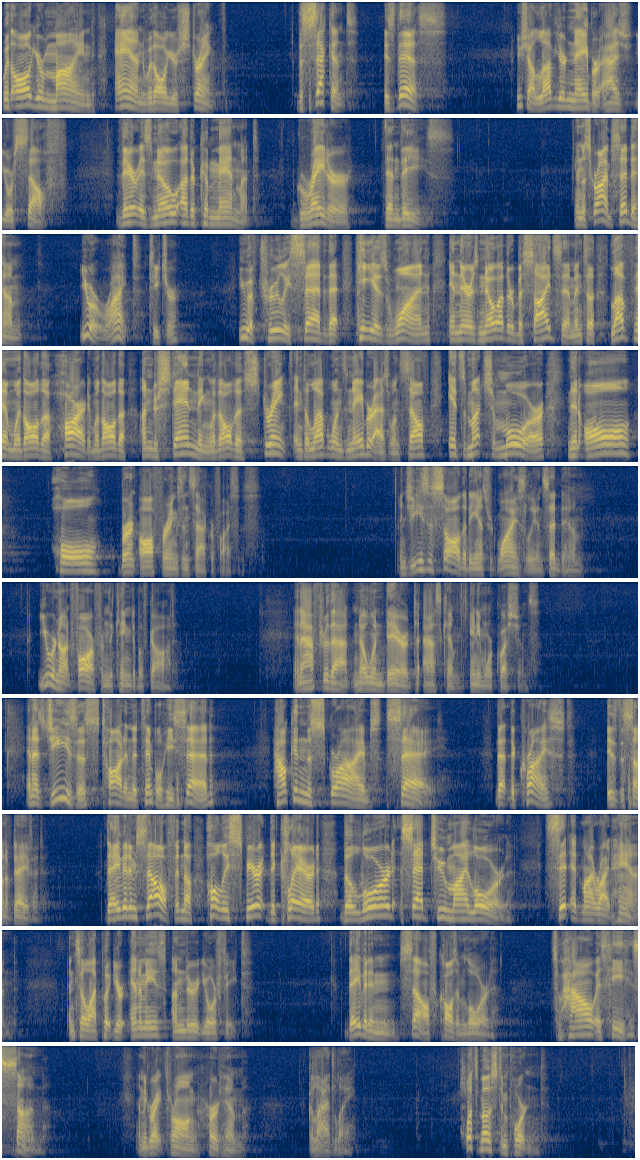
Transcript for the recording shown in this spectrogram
with all your mind and with all your strength. The second is this you shall love your neighbor as yourself. There is no other commandment greater than these. And the scribe said to him, You are right, teacher. You have truly said that He is one and there is no other besides Him, and to love Him with all the heart and with all the understanding, with all the strength, and to love one's neighbor as oneself, it's much more than all whole burnt offerings and sacrifices. And Jesus saw that he answered wisely and said to him, You are not far from the kingdom of God. And after that, no one dared to ask him any more questions. And as Jesus taught in the temple, he said, How can the scribes say that the Christ is the son of David? David himself in the Holy Spirit declared, The Lord said to my Lord, Sit at my right hand until I put your enemies under your feet. David himself calls him Lord. So, how is he his son? And the great throng heard him gladly. What's most important?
